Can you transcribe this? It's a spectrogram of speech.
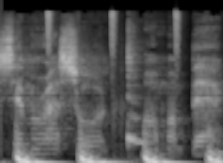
Samurai sword on my back.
